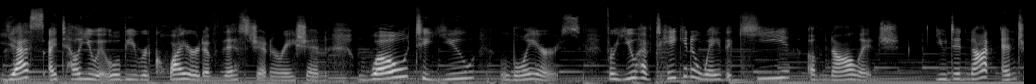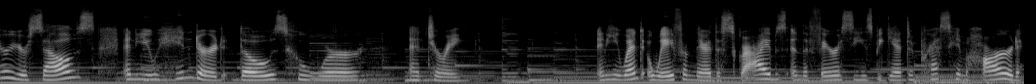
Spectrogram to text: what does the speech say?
Yes, I tell you, it will be required of this generation. Woe to you, lawyers, for you have taken away the key of knowledge. You did not enter yourselves, and you hindered those who were entering. And he went away from there. The scribes and the Pharisees began to press him hard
